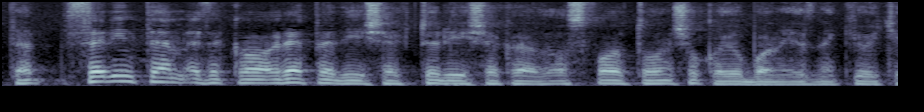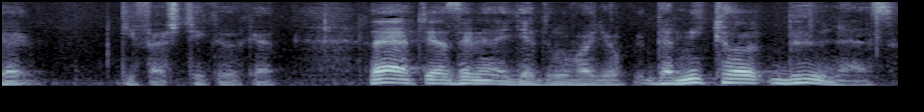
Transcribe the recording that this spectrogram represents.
Tehát szerintem ezek a repedések, törések az aszfalton sokkal jobban néznek ki, hogyha kifestik őket. Lehet, hogy ezért én egyedül vagyok. De mitől bűn ez?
